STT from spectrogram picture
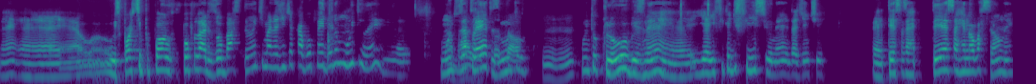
né? É, o, o esporte se popularizou bastante, mas a gente acabou perdendo muito, né? Muitos atletas, muito, uhum. muito clubes, né? E aí fica difícil, né? Da gente é, ter, essa, ter essa renovação, né?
